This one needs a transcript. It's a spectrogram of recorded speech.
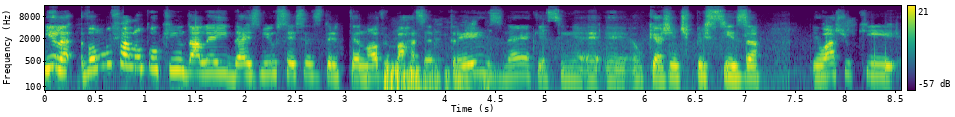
Ila, vamos falar um pouquinho da Lei 10.639-03, né? Que assim é, é, é o que a gente precisa eu acho que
